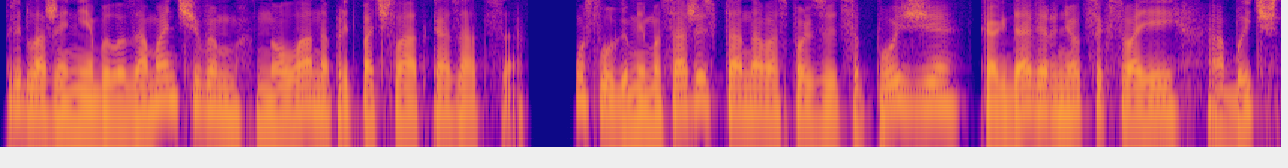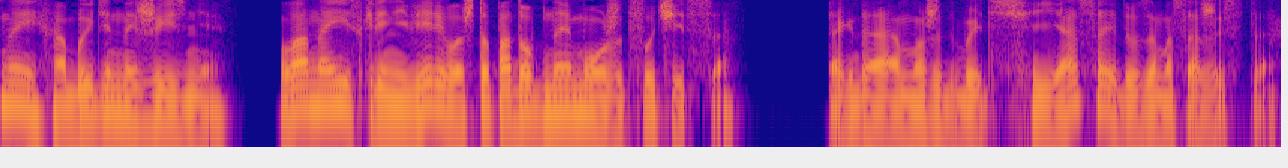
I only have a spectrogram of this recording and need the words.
Предложение было заманчивым, но Лана предпочла отказаться. Услугами массажиста она воспользуется позже, когда вернется к своей обычной, обыденной жизни. Лана искренне верила, что подобное может случиться. «Тогда, может быть, я сойду за массажиста?»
